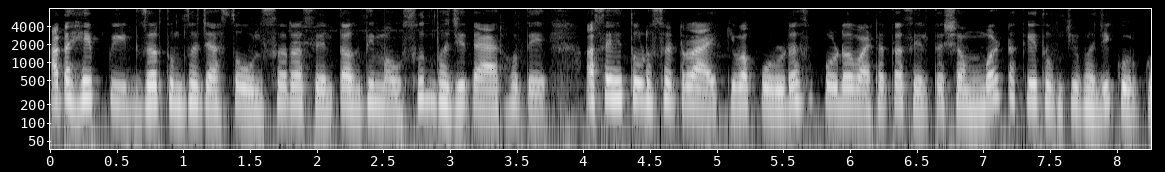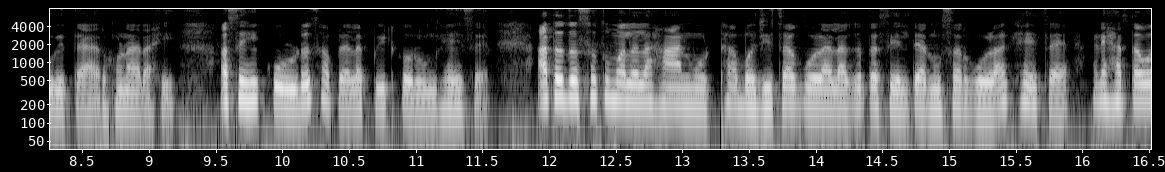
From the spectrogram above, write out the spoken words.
आता हे पीठ जर तुमचं जास्त ओलसर असेल तर अगदी मौसूद भजी तयार होते. असं हे थोडंसं ड्राय किंवा कोरडं कोरडं वाटत असेल तर शंभर टक्के तुमची भजी कुरकुरी तयार होणार आहे. असं हे कोरडंच आपल्याला पीठ करून घ्यायचं आहे आता जसं तुम्हाला लहान मोठा भजीचा गोळा लागत असेल त्यानुसार गोळा घ्यायचा आहे आणि हातावर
